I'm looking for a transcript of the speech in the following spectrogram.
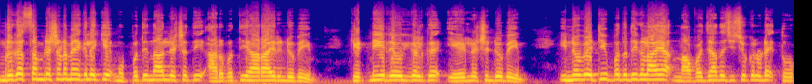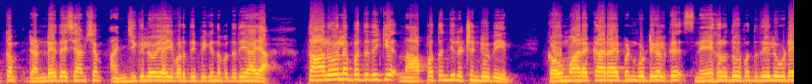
മൃഗസംരക്ഷണ മേഖലയ്ക്ക് മുപ്പത്തിനാല് ലക്ഷത്തി അറുപത്തിയാറായിരം രൂപയും കിഡ്നി രോഗികൾക്ക് ഏഴ് ലക്ഷം രൂപയും ഇന്നോവേറ്റീവ് പദ്ധതികളായ നവജാത ശിശുക്കളുടെ തൂക്കം രണ്ടേ ദശാംശം അഞ്ച് കിലോയായി വർദ്ധിപ്പിക്കുന്ന പദ്ധതിയായ താലോലം പദ്ധതിക്ക് നാൽപ്പത്തഞ്ച് ലക്ഷം രൂപയും കൗമാരക്കാരായ പെൺകുട്ടികൾക്ക് സ്നേഹഋതു പദ്ധതിയിലൂടെ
